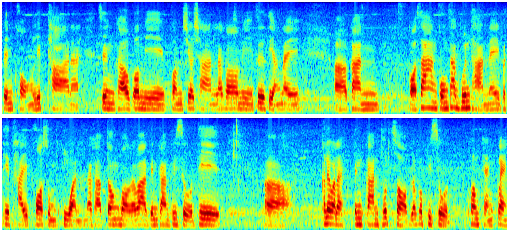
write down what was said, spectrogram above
เป็นของลิปทานะซึ่งเขาก็มีความเชี่ยวชาญ แล้วก็มีชื่อเสียงในการ ก่อสร้างโครงสร้างพื้นฐานในประเทศไทยพอสมควรนะครับ ต้องบอกเลยว่าเป็นการพิสูจน์ที่เอ่อเขาเรียกว่าอะไร เป็นการทดสอบแล้วก็พิสูจน์ความแข็งแกร่ง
